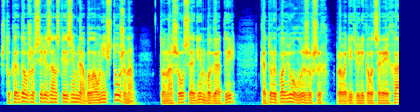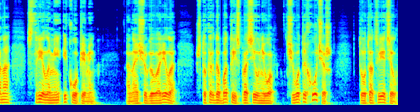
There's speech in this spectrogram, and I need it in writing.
что когда уже вся Рязанская земля была уничтожена, то нашелся один богатырь, который повел выживших проводить великого царя и хана стрелами и копьями. Она еще говорила, что когда Баты спросил у него «Чего ты хочешь?», тот ответил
